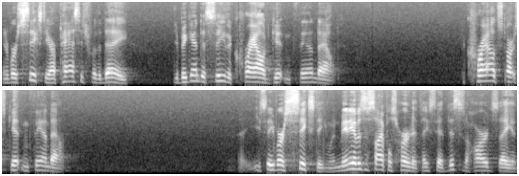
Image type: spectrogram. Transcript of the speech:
In verse 60, our passage for the day, you begin to see the crowd getting thinned out. The crowd starts getting thinned out you see verse 60. When many of his disciples heard it, they said, This is a hard saying.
